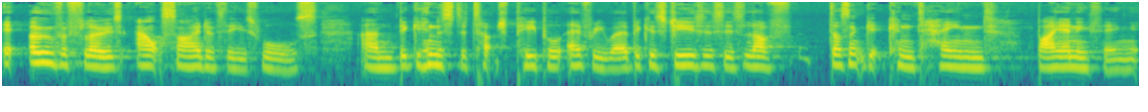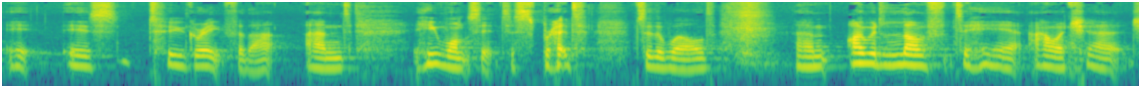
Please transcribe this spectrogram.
it overflows outside of these walls and begins to touch people everywhere because Jesus' love doesn't get contained by anything. It is too great for that, and he wants it to spread to the world. Um, I would love to hear our church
